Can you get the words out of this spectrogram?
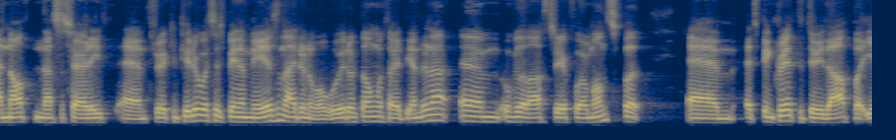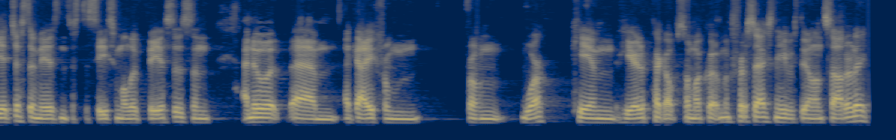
and not necessarily um, through a computer, which has been amazing. I don't know what we would have done without the internet um, over the last three or four months, but um, it's been great to do that. But yeah, just amazing just to see some other faces. And I know it, um, a guy from from work came here to pick up some equipment for a session he was doing on Saturday.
